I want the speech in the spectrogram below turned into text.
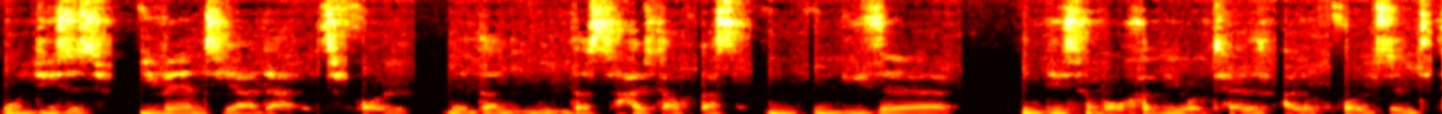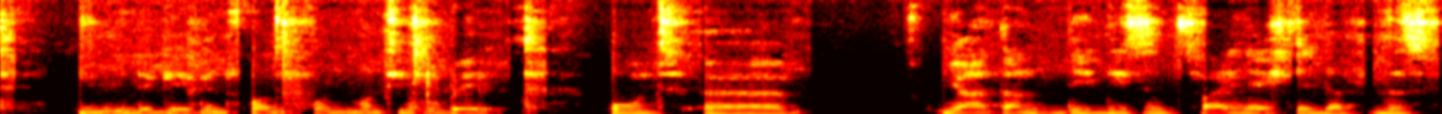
Und dieses Event, ja, da ist voll. Dann, das heißt auch, dass in, in, diese, in dieser Woche die Hotels alle voll sind in, in der Gegend von, von Montego Bay. Und äh, ja, dann die, diesen zwei Nächte, das, das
